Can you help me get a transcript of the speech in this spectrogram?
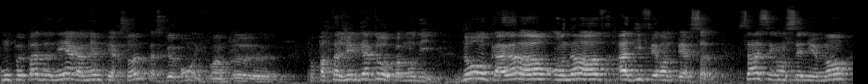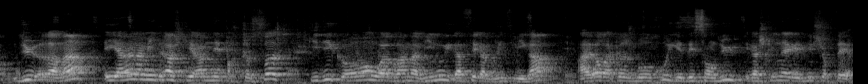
on ne peut pas donner à la même personne parce que bon, il faut un peu. faut partager le gâteau, comme on dit. Donc, alors, on offre à différentes personnes. Ça, c'est l'enseignement du Rama. Et il y a même un midrash qui est ramené par Tosfot qui dit qu'au moment où Abraham Avinu il a fait la Brit Mila, alors Akadosh Baruch il est descendu et la Shrina est venue sur terre.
